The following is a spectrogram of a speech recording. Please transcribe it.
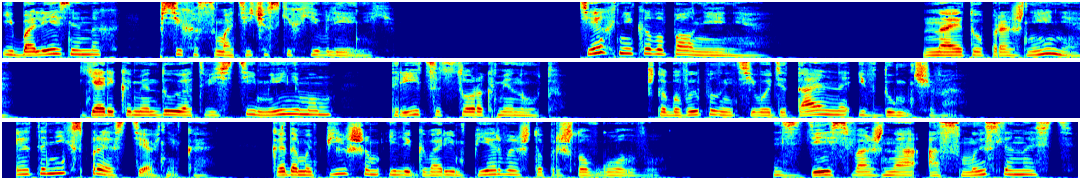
и болезненных психосоматических явлений. Техника выполнения. На это упражнение я рекомендую отвести минимум 30-40 минут, чтобы выполнить его детально и вдумчиво. Это не экспресс-техника, когда мы пишем или говорим первое, что пришло в голову. Здесь важна осмысленность,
